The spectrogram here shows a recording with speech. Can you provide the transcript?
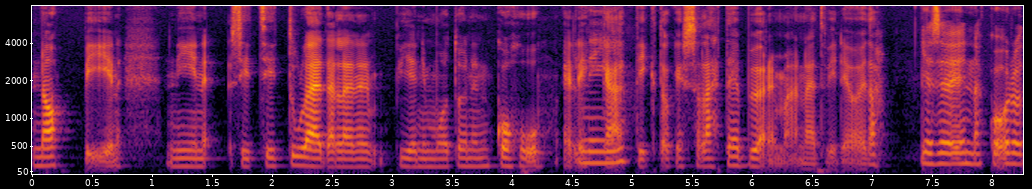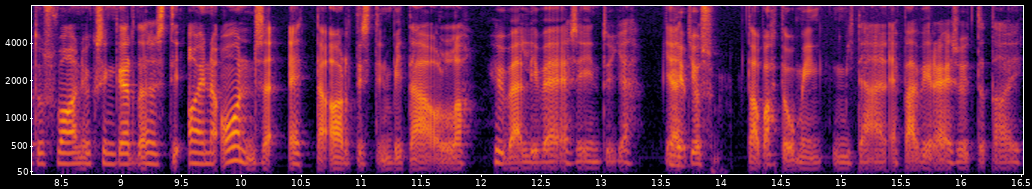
nappiin, niin sitten siitä tulee tällainen pienimuotoinen kohu. Eli niin. TikTokissa lähtee pyörimään näitä videoita. Ja se ennakko-odotus vaan yksinkertaisesti aina on se, että artistin pitää olla hyvä live-esiintyjä. Ja että jos tapahtuu mitään epävireisyyttä tai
